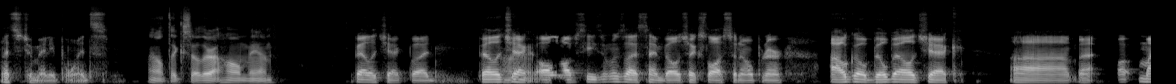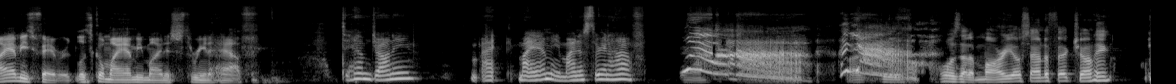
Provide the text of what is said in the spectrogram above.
That's too many points. I don't think so. They're at home, man. Belichick, bud. Belichick right. all off season. When was the last time Belichick's lost an opener? I'll go Bill Belichick. Um, uh, uh, Miami's favored. Let's go Miami minus three and a half. Damn, Johnny. Mi- Miami minus three and a half. Ah! Five, two. What was that? A Mario sound effect, Johnny?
